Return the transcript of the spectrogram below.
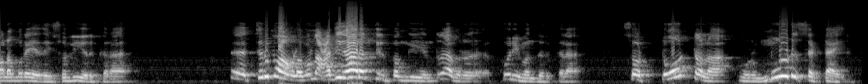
பலமுறை அதை சொல்லி இருக்கிறார் திருமாவளவன் அதிகாரத்தில் பங்கு என்று அவர் கூறி வந்திருக்கிறார். சோ டோட்டலா ஒரு மூடு செட் ஆயிருக்கு.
